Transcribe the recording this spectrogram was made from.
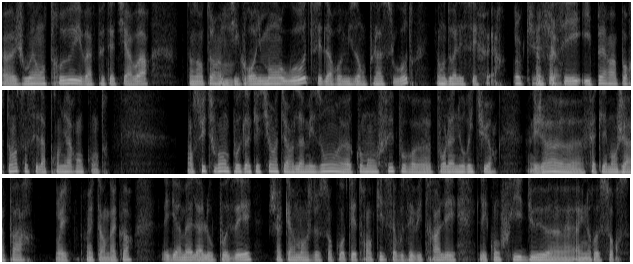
euh, jouer entre eux. Il va peut-être y avoir de temps en temps un hmm. petit grognement ou autre, c'est de la remise en place ou autre, et on doit laisser faire. Okay, ça c'est hyper important. Ça c'est la première rencontre. Ensuite, souvent, on pose la question à l'intérieur de la maison, euh, comment on fait pour euh, pour la nourriture Déjà, euh, faites-les manger à part. Oui. Premier temps, d'accord. Les gamelles à l'opposé, chacun mange de son côté, tranquille, ça vous évitera les, les conflits dus à une ressource.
